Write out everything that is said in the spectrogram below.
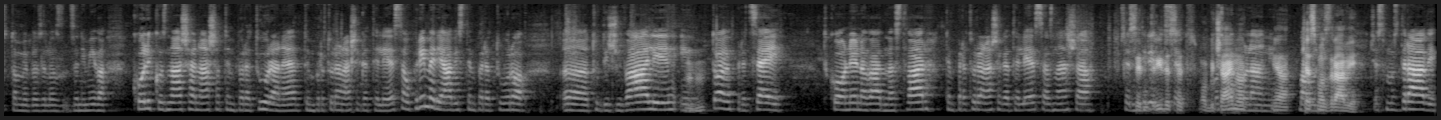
to, to mi je bilo zelo zanimivo. Koliko znaša naša temperatura, ne, temperatura našega telesa v primerjavi s temperaturo uh, tudi živali. In Mhm. to je precej tako nenavadna stvar. Temperatura našega telesa znaša 37, ko smo običajno, bolani, ja, če smo zdravi. Če smo zdravi,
